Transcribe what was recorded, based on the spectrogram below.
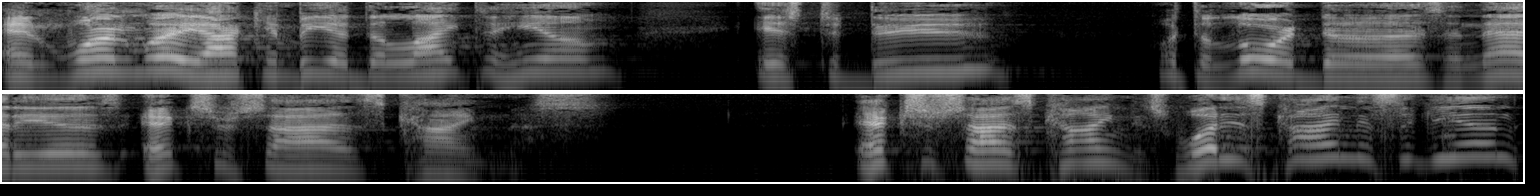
And one way I can be a delight to Him is to do what the Lord does, and that is exercise kindness. Exercise kindness. What is kindness again?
